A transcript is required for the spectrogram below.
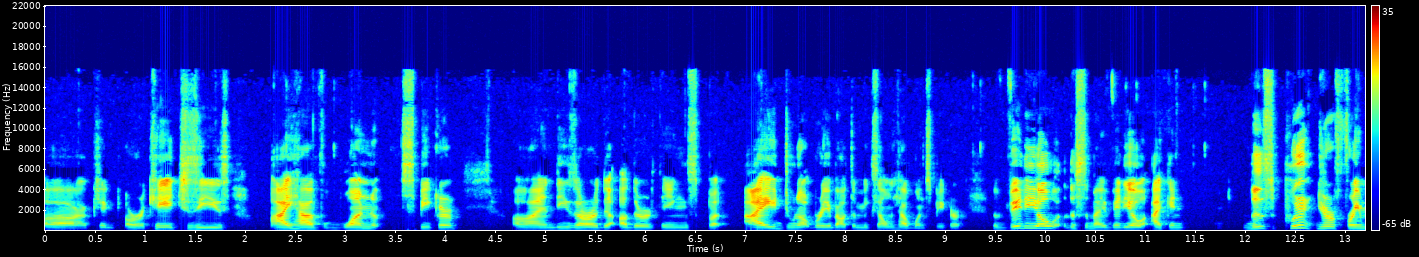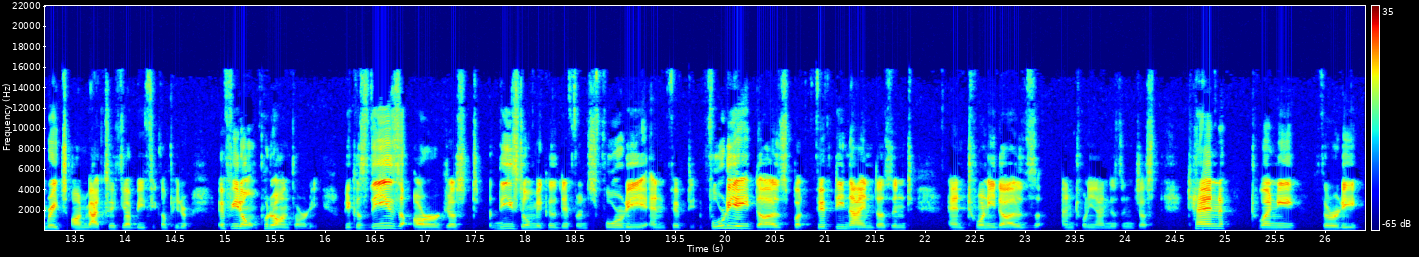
uh, or KHZs I have one speaker, uh, and these are the other things, but I do not worry about them because I only have one speaker. The video, this is my video, I can this put your frame rates on max if you have a beefy computer. If you don't, put it on 30. Because these are just, these don't make a difference. 40 and 50, 48 does, but 59 doesn't, and 20 does, and 29 doesn't. Just 10, 20, 30,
